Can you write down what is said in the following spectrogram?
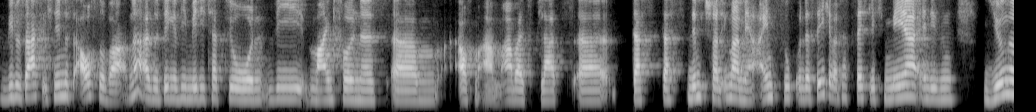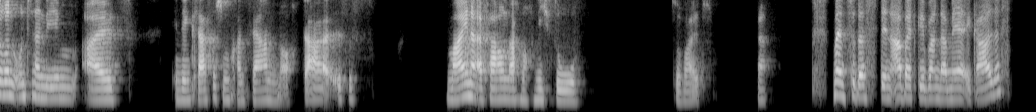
wie du sagst, ich nehme es auch so wahr. Ne? Also Dinge wie Meditation, wie Mindfulness ähm, auf dem Arbeitsplatz, äh, das, das nimmt schon immer mehr Einzug. Und das sehe ich aber tatsächlich mehr in diesen jüngeren Unternehmen als in den klassischen Konzernen noch. Da ist es meiner Erfahrung nach noch nicht so, so weit. Ja. Meinst du, dass den Arbeitgebern da mehr egal ist?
